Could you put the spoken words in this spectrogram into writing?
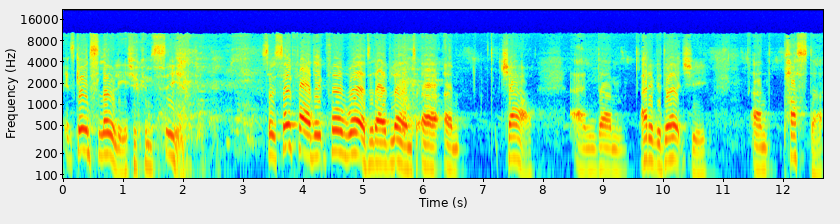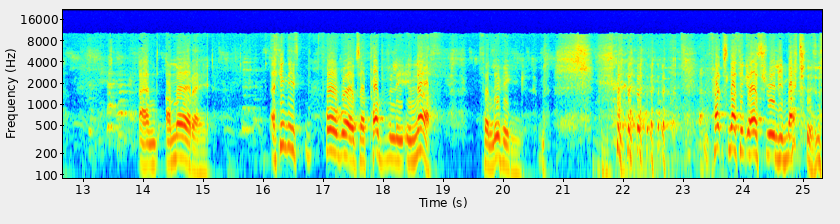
it's going slowly, as you can see. So, so far, the four words that I've learned are um, ciao and um, arrivederci and pasta and amore. I think these four words are probably enough for living. Perhaps nothing else really matters.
